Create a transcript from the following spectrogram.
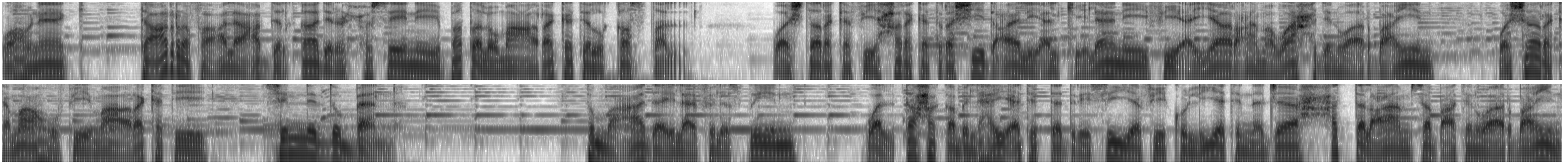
وهناك تعرف على عبد القادر الحسيني بطل معركة القسطل واشترك في حركة رشيد علي الكيلاني في أيار عام 41 وشارك معه في معركة سن الذبان. ثم عاد إلى فلسطين والتحق بالهيئة التدريسية في كلية النجاح حتى العام 47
